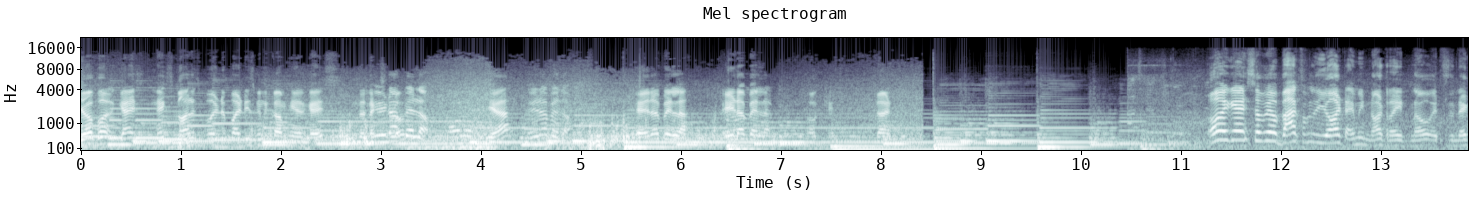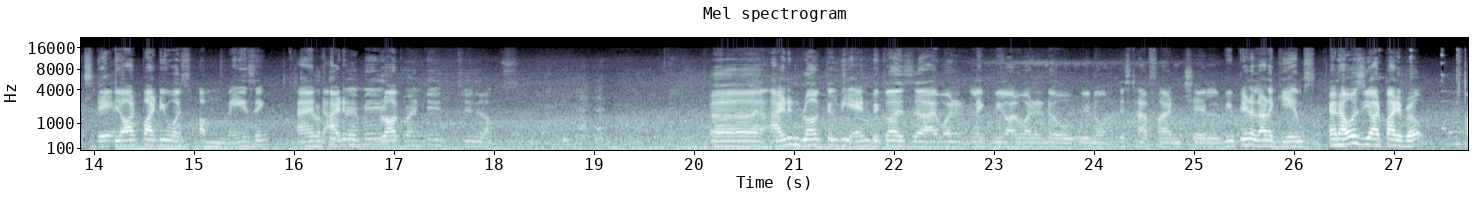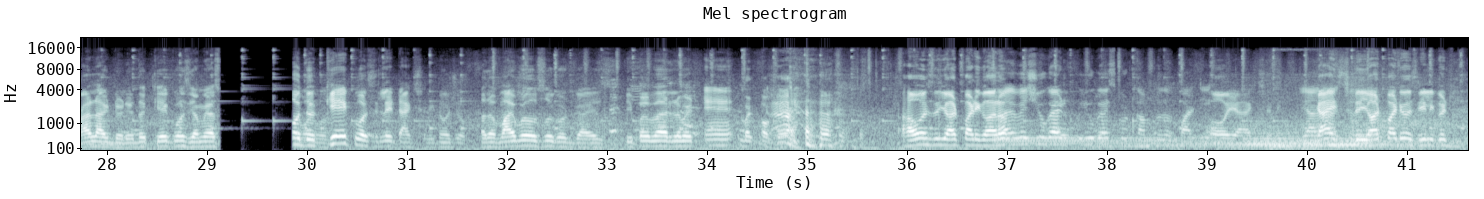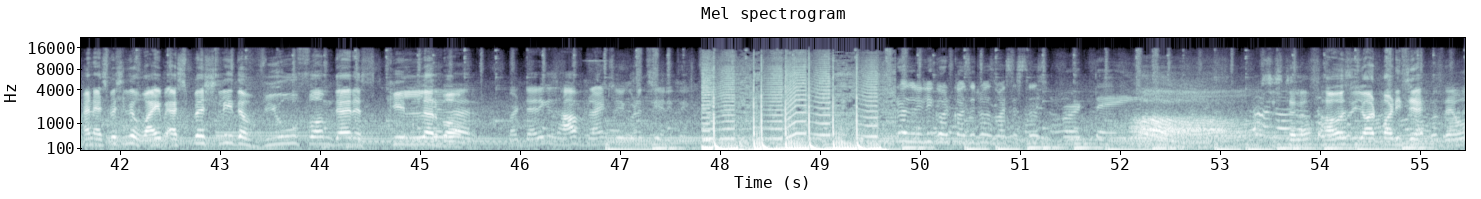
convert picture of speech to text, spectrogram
Your guys, next Gaurav's birthday party is gonna come here, guys. In the next Ada vlog. Bella. Yeah? Ada Bella. Ada Bella. Ada Bella. Okay, done. Okay, guys, so we are back from the yacht. I mean, not right now. It's the next day. The yacht party was amazing, and I didn't vlog. 23 dirhams. Uh, I didn't vlog till the end because uh, I wanted, like, we all wanted to, you know, just have fun, chill. We played a lot of games. And how was your party, bro? I liked it. The cake was yummy as Oh, the cake was lit, actually. No joke. The vibe was also good, guys. People were a little bit eh, but okay. How was the yacht party, Gaurav? I wish you guys you guys could come to the party. Oh yeah, actually. Yeah, Guys, actually. the yacht party was really good, and especially the vibe, especially the view from there is killer, Killer. bomb. But Derick is half blind, so he couldn't see anything. It was really good because it was my sister's birthday. Sister, love. how was the yacht party, Jay? There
